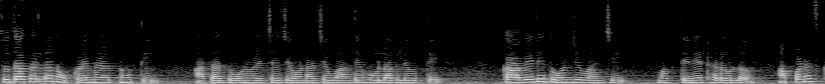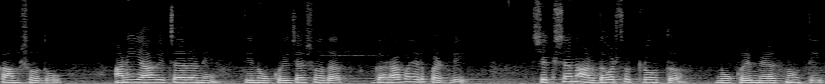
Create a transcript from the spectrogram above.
सुधाकरला नोकरी मिळत नव्हती. आता दोन वेळच्या जेवणाचे वांदे होऊ लागले होते. कावेरी दोन जीवांची. मग तिने ठरवलं आपणच काम शोधू. आणि या विचाराने ती नोकरीच्या शोधात घराबाहेर पडली. शिक्षण अर्धवट सुटलं होतं. नोकरी मिळत नव्हती.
